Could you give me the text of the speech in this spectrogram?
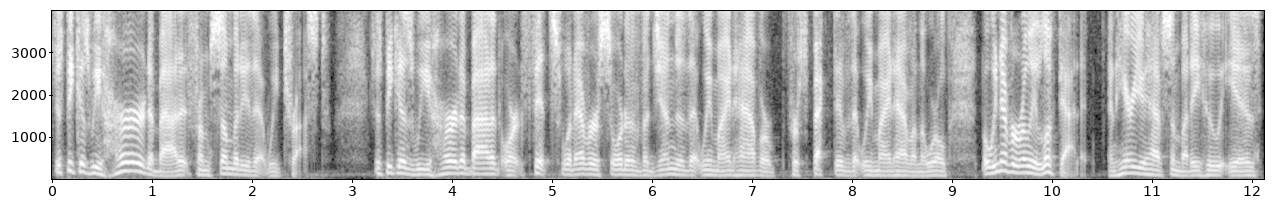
just because we heard about it from somebody that we trust? Just because we heard about it or it fits whatever sort of agenda that we might have or perspective that we might have on the world, but we never really looked at it. And here you have somebody who is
